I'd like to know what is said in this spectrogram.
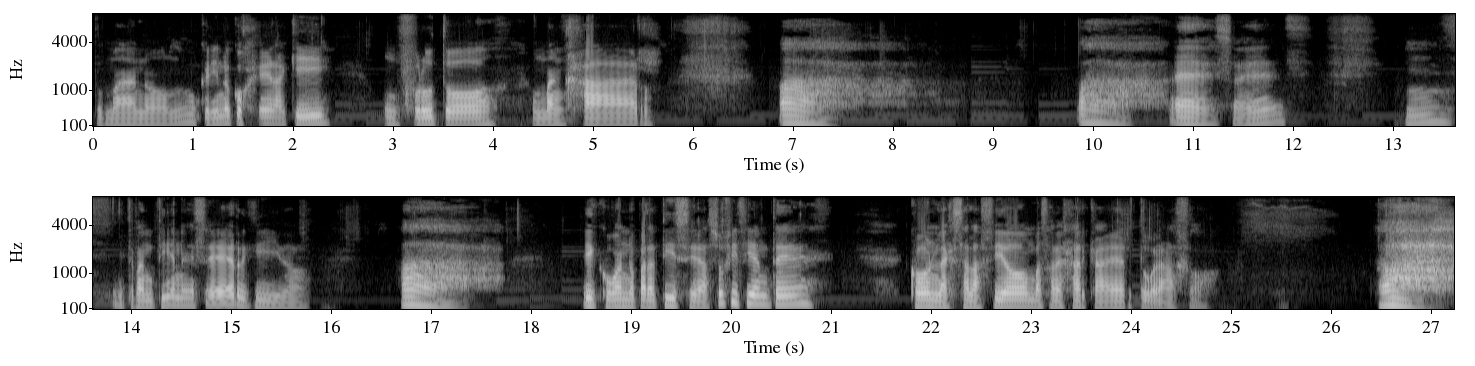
tu mano, mm, queriendo coger aquí un fruto, un manjar. Ah. Ah. Eso es. Mm, y te mantienes erguido. Ah. Y cuando para ti sea suficiente, con la exhalación vas a dejar caer tu brazo. Ah.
